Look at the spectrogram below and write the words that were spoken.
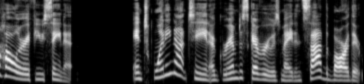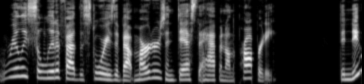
a holler if you've seen it. In 2019, a grim discovery was made inside the bar that really solidified the stories about murders and deaths that happened on the property. The new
